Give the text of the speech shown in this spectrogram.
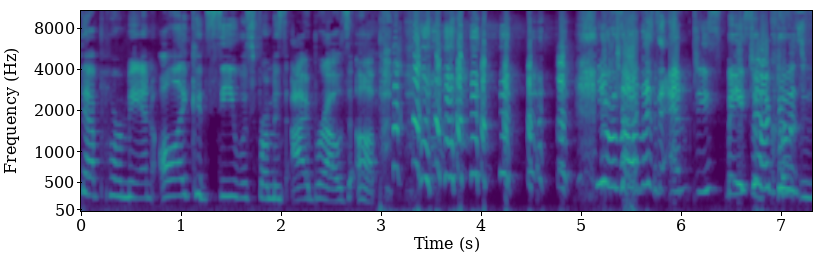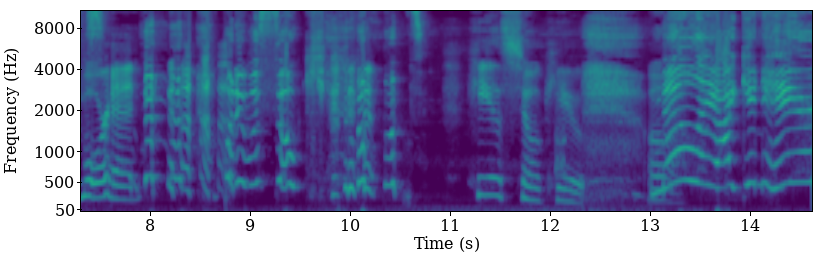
That poor man, all I could see was from his eyebrows up. there was all this empty space of Talk to his forehead. but it was so cute. He is so cute. Oh. Millie, I can hear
